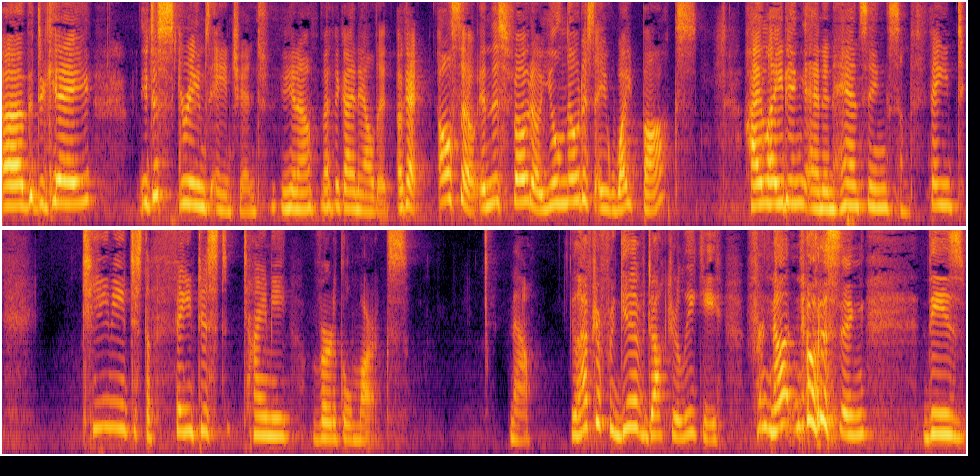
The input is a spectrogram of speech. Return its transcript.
uh, the decay it just screams ancient, you know? I think I nailed it. Okay, also in this photo, you'll notice a white box highlighting and enhancing some faint, teeny, just the faintest tiny vertical marks. Now, you'll have to forgive Dr. Leakey for not noticing these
